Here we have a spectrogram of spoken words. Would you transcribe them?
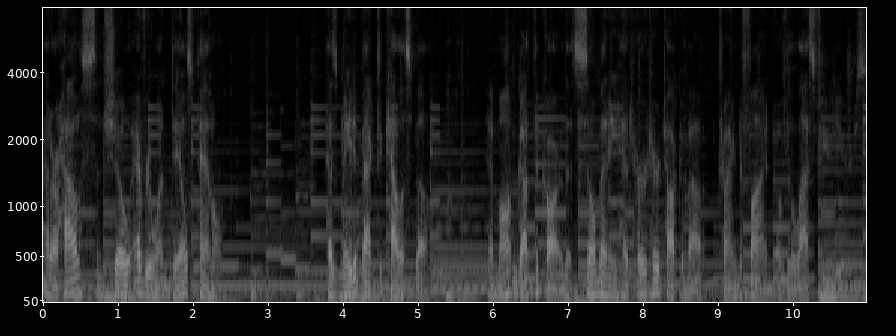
at our house and show everyone Dale's panel has made it back to Kalispell, and mom got the car that so many had heard her talk about trying to find over the last few years.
